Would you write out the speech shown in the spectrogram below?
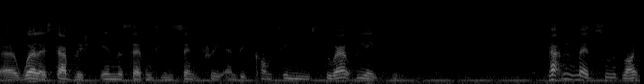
uh, well established in the 17th century and it continues throughout the 18th. Patent medicines, like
